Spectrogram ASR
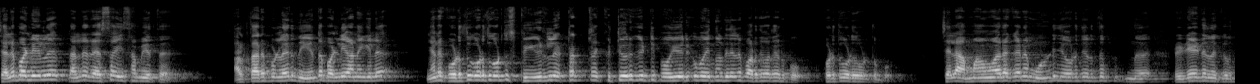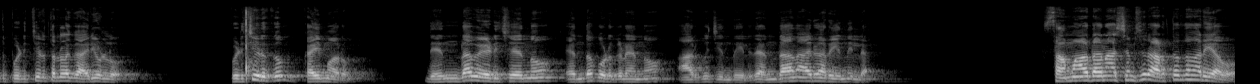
ചില പള്ളികളിൽ നല്ല രസമാണ് ഈ സമയത്ത്. ആൾക്കാരെ പിള്ളേർ നീണ്ട പള്ളിയാണെങ്കിൽ ഇങ്ങനെ കൊടുത്ത് കൊടുത്ത് കൊടുത്ത് സ്പീഡിൽ കിട്ടിയവർ കിട്ടി പോയവർക്ക് പോയി എന്നുണ്ടെങ്കിൽ പറഞ്ഞു പറഞ്ഞു പോകും. കൊടുത്ത് കൊടുത്ത് കൊടുത്ത് പോകും. ചില അമ്മമാരൊക്കെ തന്നെ മുണ്ട് റെഡി റെഡിയായിട്ട് നിൽക്കും പിടിച്ചെടുത്തിട്ടുള്ള കാര്യമുള്ളൂ. പിടിച്ചെടുക്കും കൈമാറും. ഇതെന്താ മേടിച്ചതെന്നോ എന്തോ കൊടുക്കണമെന്നോ ആർക്കും ചിന്തയില്ല. ഇതെന്താന്ന് ആരും അറിയുന്നില്ല. സമാധാനാശംസയുടെ അർത്ഥം എന്താണെന്നറിയാവോ?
